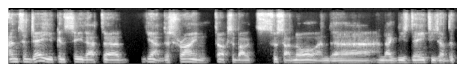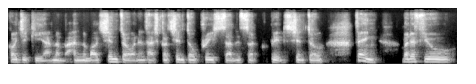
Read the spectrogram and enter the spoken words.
And today you can see that, uh, yeah, the shrine talks about Susanoo and, uh, and like these deities of the Kojiki and, and about Shinto, and it has got Shinto priests and it's a complete Shinto thing. But if you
